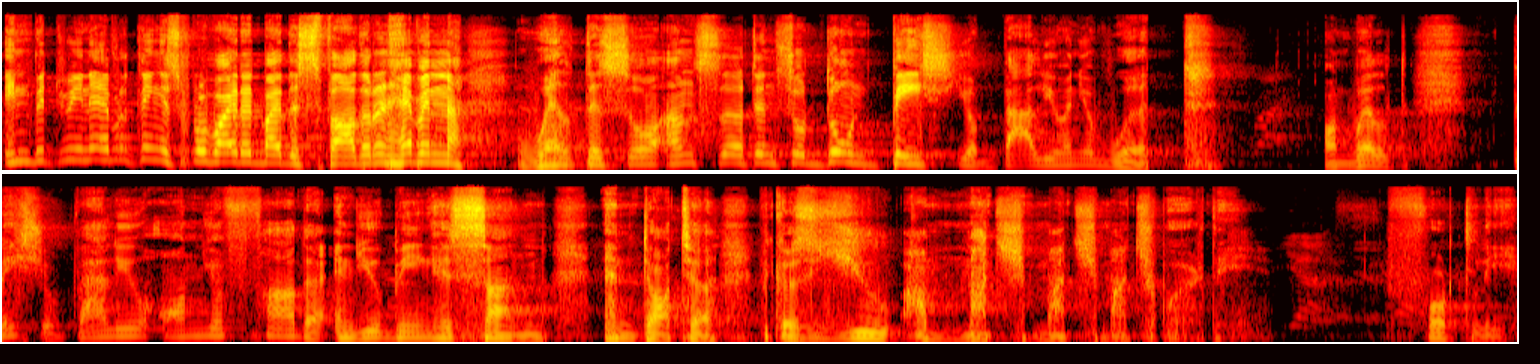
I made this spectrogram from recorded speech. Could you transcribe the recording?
In between, everything is provided by this Father in heaven. Wealth is so uncertain, so don't base your value and your worth on wealth. Base your value on your Father and you being His son and daughter because you are much, much, much worthy. Fourthly,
